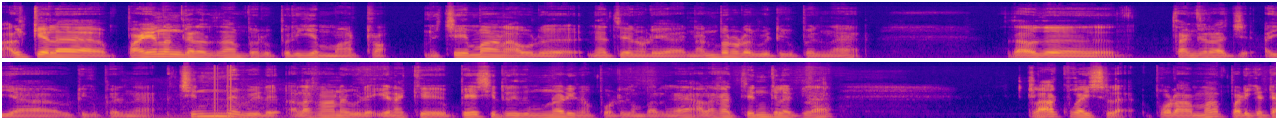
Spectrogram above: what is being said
வாழ்க்கையில் பயணங்கிறது தான் ஒரு பெரிய மாற்றம். நிச்சயமாக நான் ஒரு நேற்று என்னுடைய நண்பரோட வீட்டுக்கு போயிருந்தேன். அதாவது தங்கராஜ் ஐயா வீட்டுக்கு போயிருந்தேன். சின்ன வீடு அழகான வீடு. எனக்கு பேசிகிட்டு இது முன்னாடி நான் போட்டிருக்கேன் பாருங்கள் அழகாக தென்கிழக்கில் கிளாக் வாய்ஸில் போடாமல் படிக்கட்டு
